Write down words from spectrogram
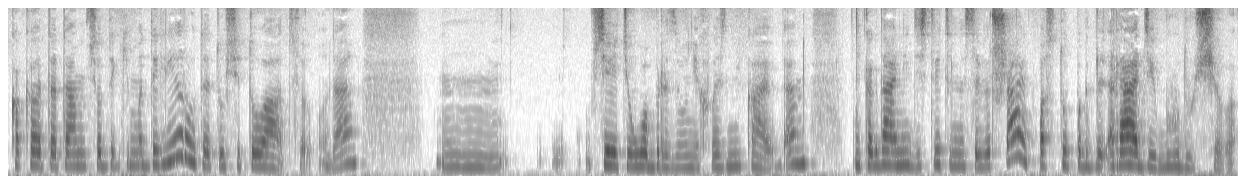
как-то там все-таки моделируют эту ситуацию, да, все эти образы у них возникают, да, и когда они действительно совершают поступок ради будущего,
